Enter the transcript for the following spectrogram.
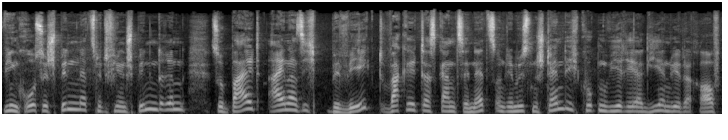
wie ein großes Spinnennetz mit vielen Spinnen drin. Sobald einer sich bewegt, wackelt das ganze Netz und wir müssen ständig gucken, wie reagieren wir darauf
